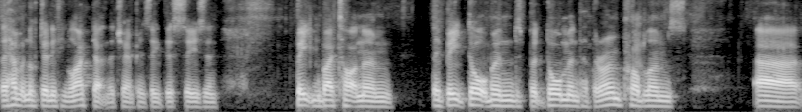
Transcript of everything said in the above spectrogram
They haven't looked anything like that in the Champions League this season. Beaten by Tottenham, they beat Dortmund, but Dortmund had their own problems. Uh,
